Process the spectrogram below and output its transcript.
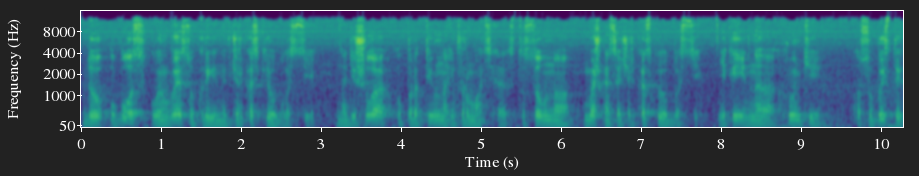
До УБОЗ УМВС України в Черкаській області надійшла оперативна інформація стосовно мешканця Черкаської області, який на ґрунті особистих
